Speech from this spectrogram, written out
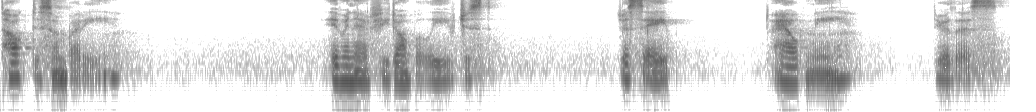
talk to somebody even if you don't believe, just just say, help me through this.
